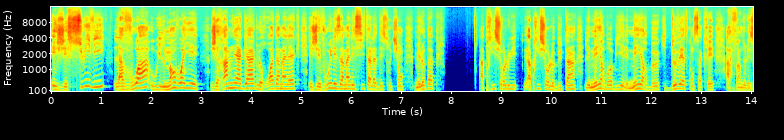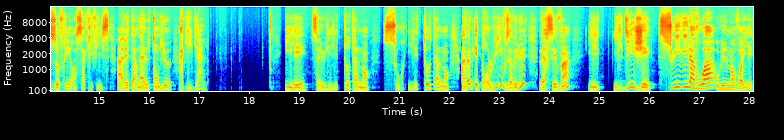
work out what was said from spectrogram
et j'ai suivi la voie où il m'envoyait. J'ai ramené Agag, le roi d'Amalek, et j'ai voué les Amalécites à la destruction. Mais le peuple a pris sur lui, a pris sur le butin les meilleures brebis et les meilleurs bœufs qui devaient être consacrés afin de les offrir en sacrifice à l'Éternel, ton Dieu, à Gilgal. Il est, Saül, il est totalement sourd, il est totalement aveugle. Et pour lui, vous avez lu, verset 20, il, il dit, j'ai suivi la voie où il m'envoyait.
